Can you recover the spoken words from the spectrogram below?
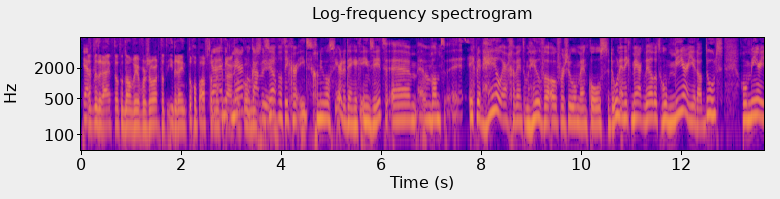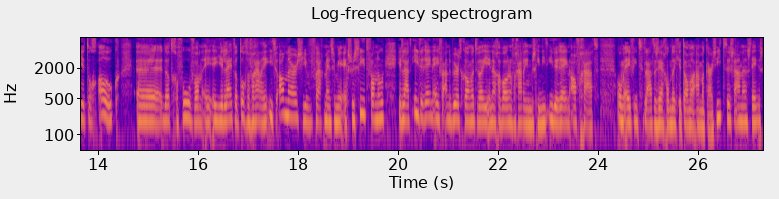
ja. het bedrijf dat er dan weer voor zorgt dat iedereen toch op afstand ja, met elkaar kan communiceren. ik merk ook aan mezelf dat ik er iets genuanceerder denk ik in zit. Um, want ik ben heel erg gewend om heel veel over Zoom en calls te doen. En ik merk wel dat hoe meer je dat doet, hoe meer je toch ook uh, dat gevoel van eh, je leidt dan toch de vergadering iets anders. Je vraagt mensen meer expliciet van hoe je laat iedereen even aan de beurt komen, terwijl je in een gewone vergadering misschien niet iedereen afgaat om even iets te laten zeggen, omdat je het dan wel aan elkaar ziet tussen aanhalingstekens.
